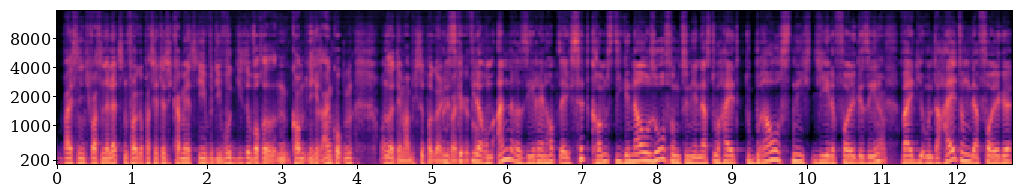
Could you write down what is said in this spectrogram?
weiß nicht, was in der letzten Folge passiert ist. Ich kann mir jetzt die, die wo diese Woche kommt nicht rangucken und seitdem habe ich Supergirl Und nicht es gibt weitergeguckt. wiederum andere Serien, hauptsächlich Sitcoms, die genau so funktionieren, dass du halt, du brauchst nicht jede Folge sehen, Ja. weil die Unterhaltung der Folge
